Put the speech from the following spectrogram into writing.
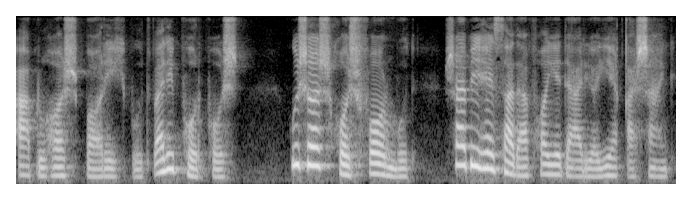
ابروهاش باریک بود ولی پرپشت. گوشاش خوش فرم بود شبیه صدفهای دریایی قشنگ.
